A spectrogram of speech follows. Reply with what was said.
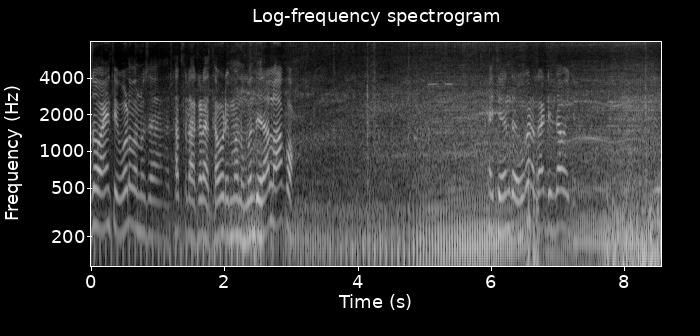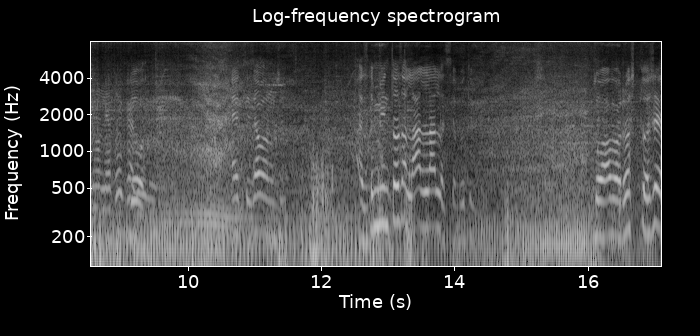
જો અહીંથી વળવાનું છે. રાતડા ખડા ધાવડી માનું મંદિર. હાલો આખો. અહીંથી અંદર ઊભા ગાડી જવાય છે અહીંથી જવાનું છે. આ જમીન તો લાલ લાલ જ છે બધું. જો આવો રસ્તો છે.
